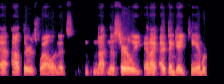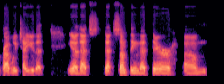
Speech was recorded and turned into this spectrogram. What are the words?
uh, out there as well, and it's not necessarily. And I, I think ATM would probably tell you that, you know, that's that's something that they're um,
